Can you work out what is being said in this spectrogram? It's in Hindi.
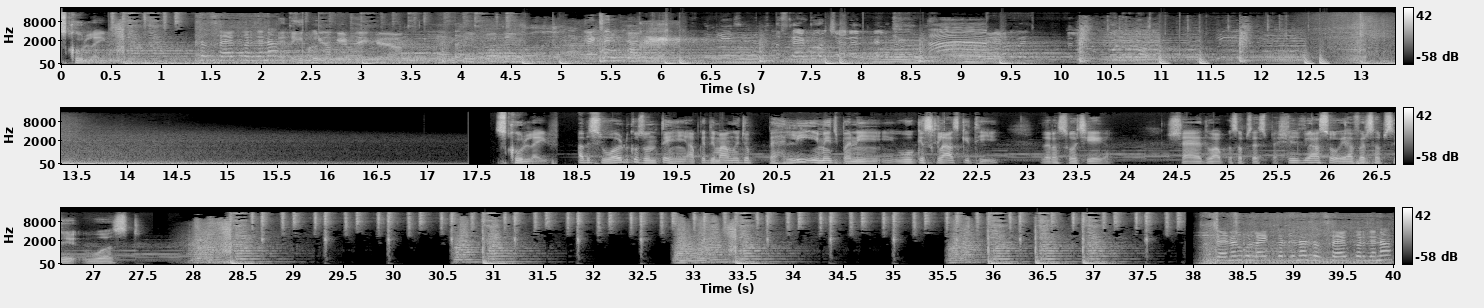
School life. सब्सक्राइब कर देना। लेकिन गेम नहीं खेला। Subscribe to channel school life. अब इस वर्ड को सुनते ही आपके दिमाग में जो पहली इमेज बनी वो किस क्लास की थी? ज़रा सोचिएगा। शायद वो आपका सबसे स्पेशल क्लास हो या फिर सबसे वर्स्ट देना सब्सक्राइब कर देना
